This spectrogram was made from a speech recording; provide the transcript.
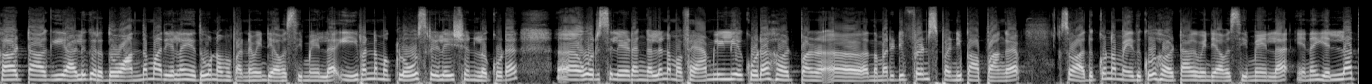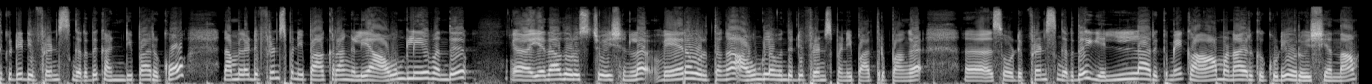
ஹர்ட் ஆகி அழுகிறதோ அந்த மாதிரியெல்லாம் எதுவும் நம்ம பண்ண வேண்டிய அவசியமே இல்லை. ஈவன் நம்ம க்ளோஸ் ரிலேஷனில் கூட ஒரு சில இடங்களில் நம்ம ஃபேமிலிலேயே கூட ஹர்ட் பண்ண அந்த மாதிரி டிஃப்ரென்ஸ் பண்ணி பார்ப்பாங்க. ஸோ அதுக்கும் நம்ம எதுக்கும் ஹர்ட் ஆக வேண்டிய அவசியமே இல்லை. ஏன்னா எல்லாத்துக்கிட்டையும் டிஃப்ரென்ஸுங்கிறது கண்டிப்பாக இருக்கும். நம்மளை டிஃப்ரென்ஸ் பண்ணி பார்க்குறாங்க இல்லையா? அவங்களே வந்து ஏதாவது ஒரு சுச்சுவேஷனில் வேறு ஒருத்தங்க அவங்கள வந்து டிஃப்ரென்ஸ் பண்ணி பார்த்துருப்பாங்க. ஸோ டிஃப்ரென்ஸுங்கிறது எல்லாருக்குமே காமனாக இருக்கக்கூடிய ஒரு விஷயந்தான்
